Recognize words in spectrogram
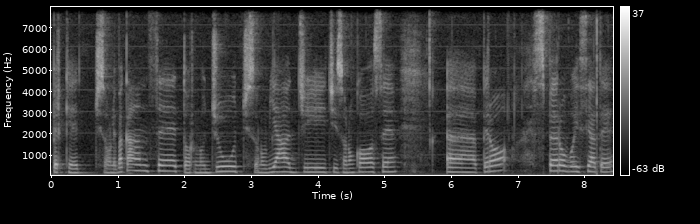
perché ci sono le vacanze, torno giù, ci sono viaggi, ci sono cose, eh, però spero voi siate,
